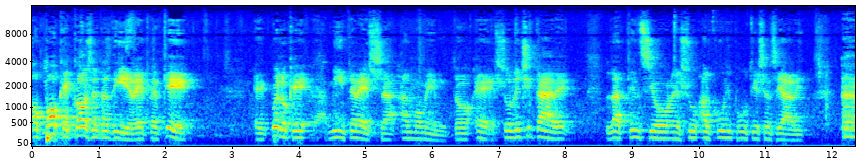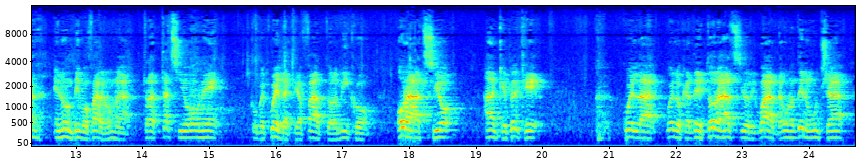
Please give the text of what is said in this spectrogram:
ho poche cose da dire perché eh, quello che mi interessa al momento è sollecitare l'attenzione su alcuni punti essenziali. E non devo fare una trattazione come quella che ha fatto l'amico Orazio anche perché quella, quello che ha detto Orazio riguarda una denuncia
